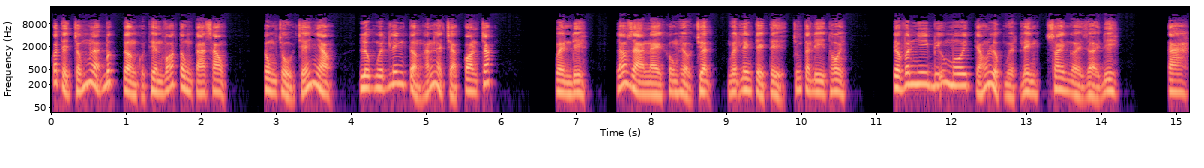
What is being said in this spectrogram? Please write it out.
có thể chống lại bức tường của thiên võ tông ta sao? Tông chủ chế nhạo, Lục Nguyệt Linh tưởng hắn là trẻ con chắc. Quên đi, lão già này không hiểu chuyện, Nguyệt Linh tỷ tỷ, chúng ta đi thôi. Tiểu Vân Nhi bĩu môi kéo Lục Nguyệt Linh, xoay người rời đi. Ta,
